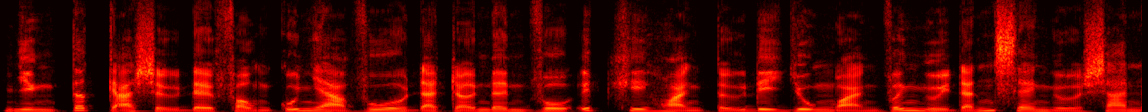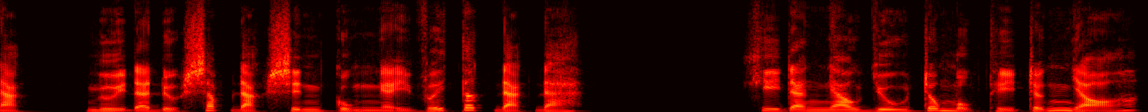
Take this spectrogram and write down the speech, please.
Nhưng tất cả sự đề phòng của nhà vua đã trở nên vô ích khi hoàng tử đi du ngoạn với người đánh xe ngựa sa nặc, người đã được sắp đặt sinh cùng ngày với Tất Đạt Đa. Khi đang ngao du trong một thị trấn nhỏ,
